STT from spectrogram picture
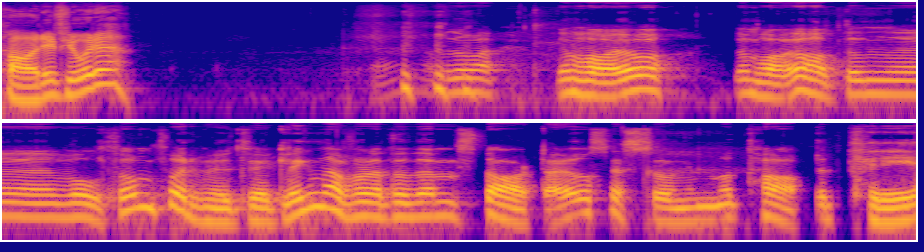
ta det i fjor, jeg. De, de, har jo, de har jo hatt en eh, voldsom formutvikling, da, for at de starta jo sesongen med å tape tre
